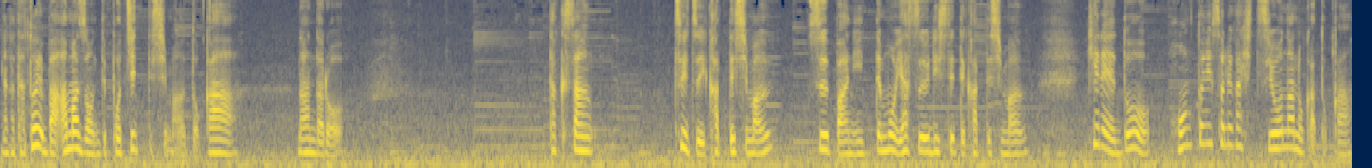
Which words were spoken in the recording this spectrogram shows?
なんか例えばアマゾンでポチってしまうとかなんだろう。たくさんついつい買ってしまう。スーパーに行っても安売りしてて買ってしまう。けれど本当にそれが必要なのかとか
